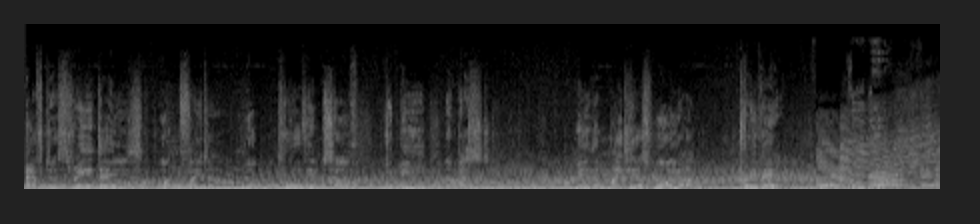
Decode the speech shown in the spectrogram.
After three days, one fighter will prove himself to be the best. May the mightiest warrior prevail. prevail.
